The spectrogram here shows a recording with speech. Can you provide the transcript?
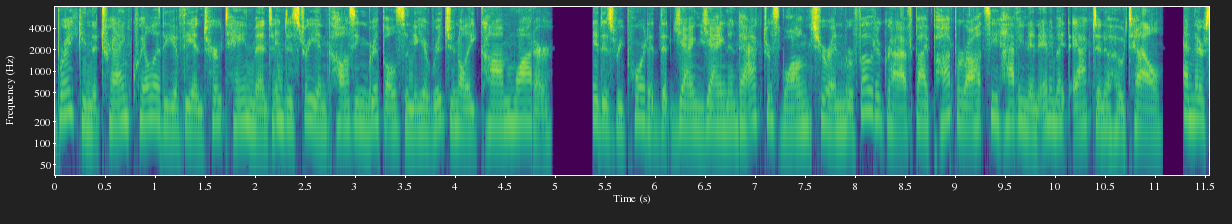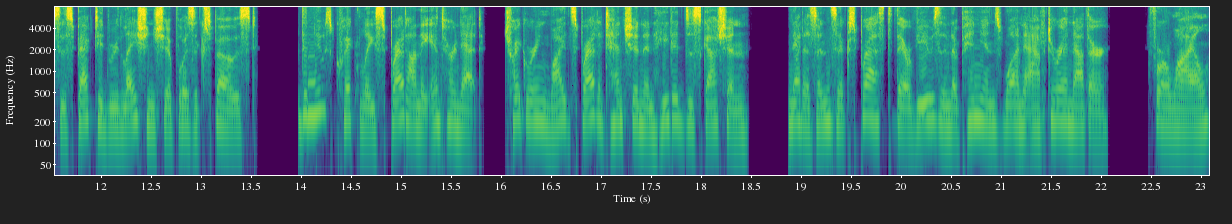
breaking the tranquility of the entertainment industry and causing ripples in the originally calm water. It is reported that Yang Yang and actress Wang Churan were photographed by paparazzi having an intimate act in a hotel, and their suspected relationship was exposed. The news quickly spread on the internet, triggering widespread attention and heated discussion. Netizens expressed their views and opinions one after another. For a while,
